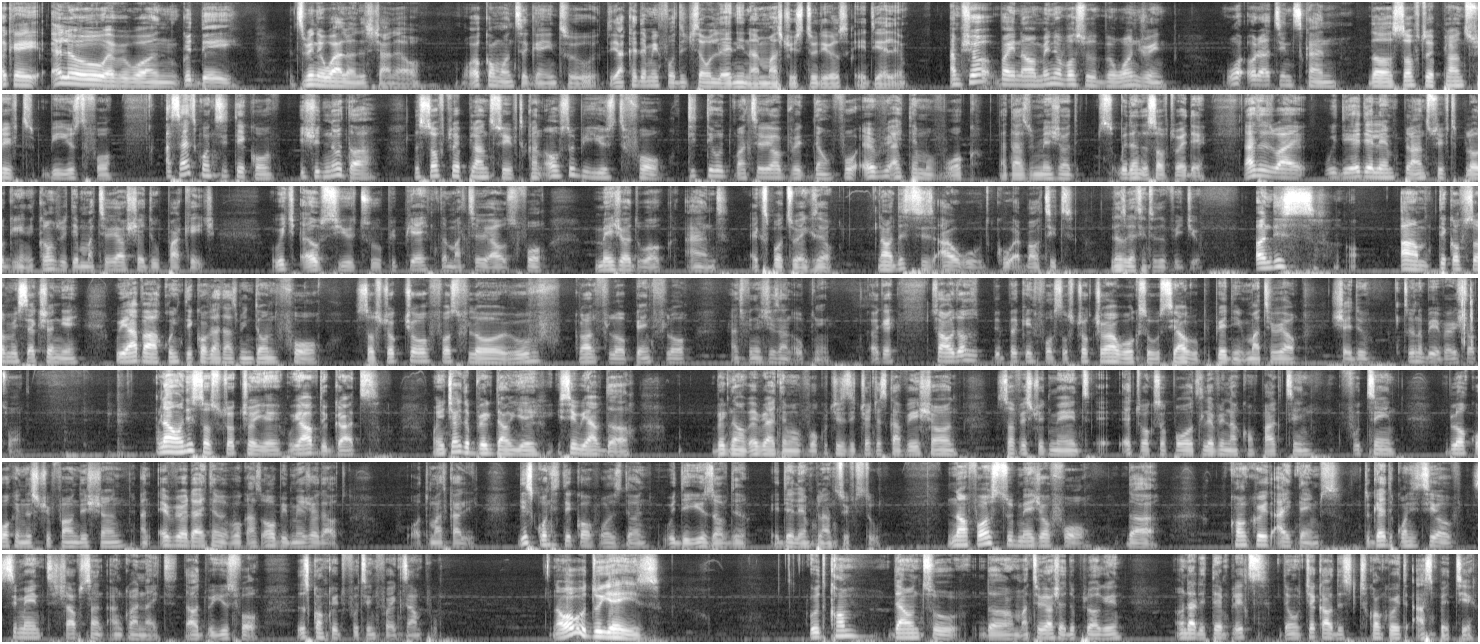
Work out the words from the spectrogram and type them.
Okay, hello everyone. Good day. It's been a while on this channel. Welcome once again to the Academy for Digital Learning and Mastery Studios ADLM. I'm sure by now many of us will be wondering what other things can the software Planswift be used for. Aside quantity takeoff, you should know that the software Planswift can also be used for detailed material breakdown for every item of work that has been measured within the software there. That is why with the ADLM Planswift plugin, it comes with a material schedule package which helps you to prepare the materials for measured work and export to Excel. Now this is how we would go about it. Let's get into the video. On this um takeoff summary section here, we have our coin takeoff that has been done for substructure, first floor, roof, ground floor, paint floor, and finishes and opening okay? So i'll just be picking for some structural work so we'll see how we prepare the material schedule. It's going to be a very short one. Now on this substructure here we have the guards when you check the breakdown here you see we have the breakdown of every item of work which is the trench excavation surface treatment earthwork support leveling and compacting footing block work in the strip foundation and every other item of work has all been measured out automatically. This quantity takeoff was done with the use of the ADLM Planswift tool now for us to measure for the concrete items to get the quantity of cement sharp sand and granite that would be used for this concrete footing for example. Now what we'll do here is we'll come down to the material schedule plugin under the templates then we'll check out this concrete aspect here.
